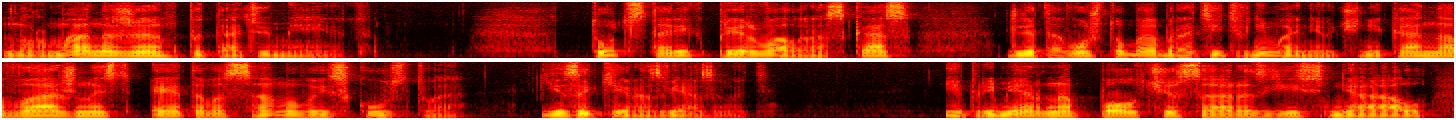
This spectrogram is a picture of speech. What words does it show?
Нурманы же пытать умеют. Тут старик прервал рассказ для того, чтобы обратить внимание ученика на важность этого самого искусства – языки развязывать. И примерно полчаса разъяснял –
